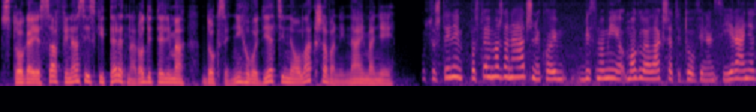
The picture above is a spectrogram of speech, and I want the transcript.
Stoga je sav finansijski teret na roditeljima, dok se njihovoj djeci ne olakšava ni najmanje. U suštini postoje možda načine koji bismo mi mogli olakšati e, to finansiranje,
